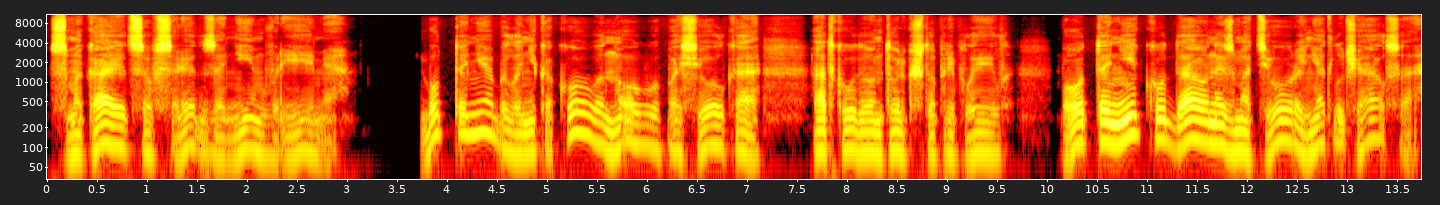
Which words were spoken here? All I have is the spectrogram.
смыкается вслед за ним время. Будто не было никакого нового поселка, откуда он только что приплыл, будто никуда он из матеры не отлучался.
